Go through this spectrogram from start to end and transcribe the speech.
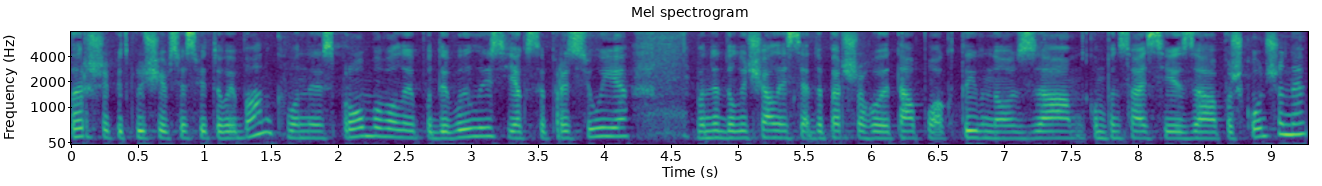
Перший підключився Світовий банк. Вони спробували, подивились, як це працює. Вони долучалися до першого етапу активно за компенсації за пошкоджене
